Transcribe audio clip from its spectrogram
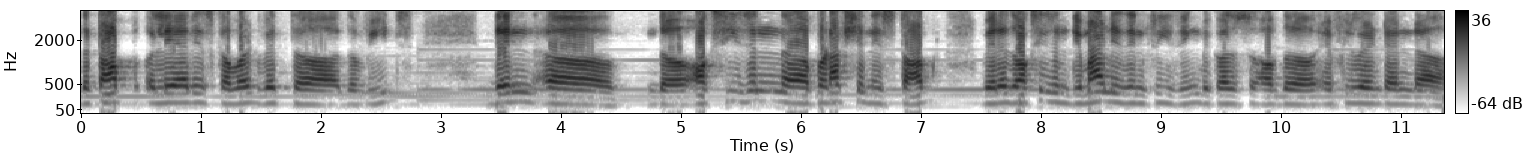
the top layer is covered with uh, the weeds. Then, uh, the oxygen uh, production is stopped whereas oxygen demand is increasing because of the effluent and uh,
